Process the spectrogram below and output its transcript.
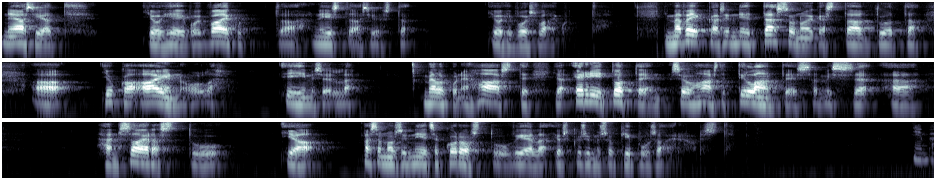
ne asiat, joihin ei voi vaikuttaa, niistä asioista, joihin voisi vaikuttaa. Niin mä veikkaisin niin, että tässä on oikeastaan tuota, uh, joka ainoalla ihmisellä melkoinen haaste. Ja eri toteen se on haaste tilanteessa, missä uh, hän sairastuu ja Mä sanoisin niin, että se korostuu vielä, jos kysymys on kipusairaudesta. Niinpä.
